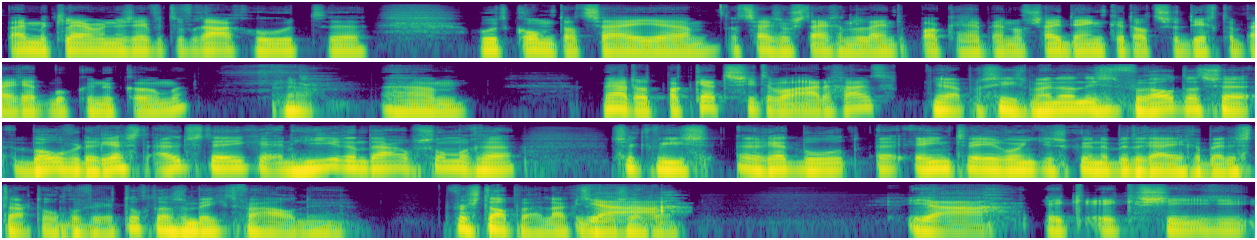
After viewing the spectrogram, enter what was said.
bij McLaren eens even te vragen hoe het, uh, hoe het komt dat zij, dat zij zo'n stijgende lijn te pakken hebben. En of zij denken dat ze dichter bij Red Bull kunnen komen. Ja. Um, maar ja, dat pakket ziet er wel aardig uit. Ja, precies. Maar dan is het vooral dat ze boven de rest uitsteken. En hier en daar op sommige circuits Red Bull uh, 1, 2 rondjes kunnen bedreigen bij de start ongeveer. Toch? Dat is een beetje het verhaal nu. Verstappen, laat ik het ja. zo zeggen. Ja, ik, ik, zie,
